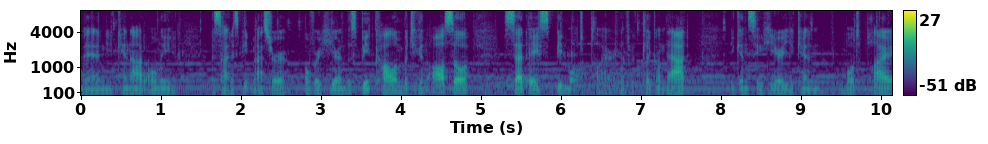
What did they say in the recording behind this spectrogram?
then you can not only assign a Speedmaster over here in the speed column, but you can also set a speed multiplier. And if I click on that, you can see here you can multiply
